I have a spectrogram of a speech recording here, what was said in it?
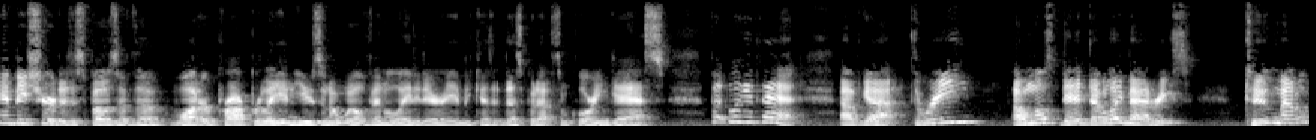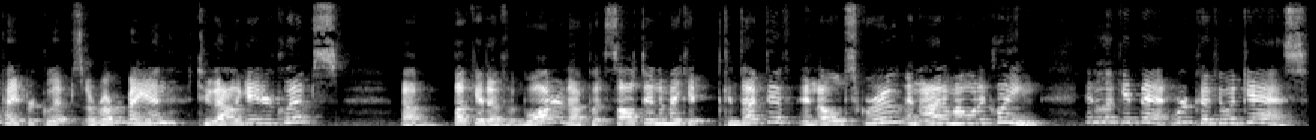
And be sure to dispose of the water properly and use in a well-ventilated area because it does put out some chlorine gas. But look at that. I've got three almost dead AA batteries, two metal paper clips, a rubber band, two alligator clips, a bucket of water that I put salt in to make it conductive, an old screw, and the item I want to clean. And look at that, we're cooking with gas.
